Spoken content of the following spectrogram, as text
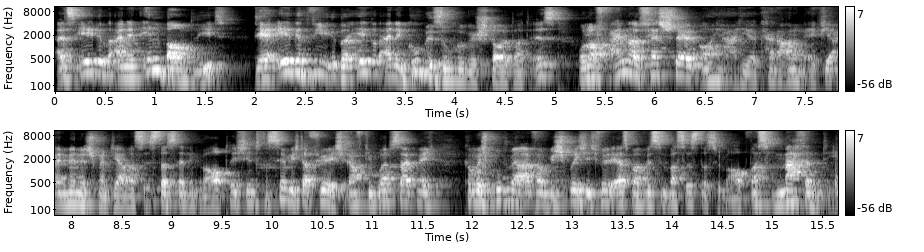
als irgendeinen Inbound-Lead, der irgendwie über irgendeine Google-Suche gestolpert ist und auf einmal feststellt, oh ja, hier, keine Ahnung, API-Management, ja, was ist das denn überhaupt? Ich interessiere mich dafür, ich raff die Website nicht, komm, ich buche mir einfach ein Gespräch, ich will erstmal wissen, was ist das überhaupt? Was machen die?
